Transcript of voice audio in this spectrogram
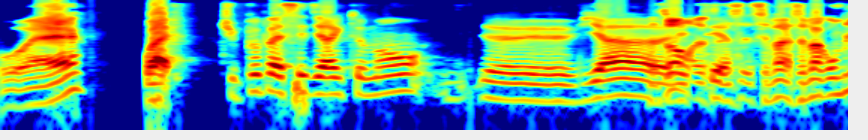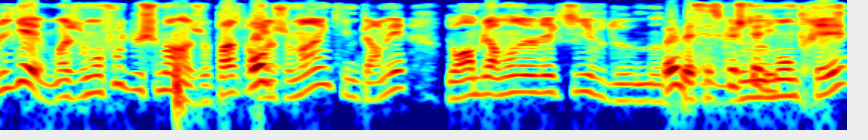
Ouais. Bref, tu peux passer directement euh, via euh, Attends, les c'est pas, c'est pas compliqué. Moi, je m'en fous du chemin. Je passe par Oui. un chemin qui me permet de remplir mon objectif, de me, Oui, bah, c'est ce que de je te me montrer,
